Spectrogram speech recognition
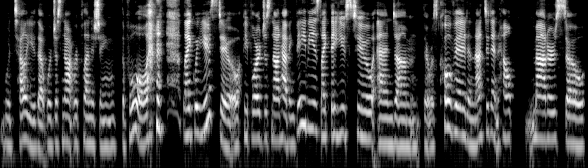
would tell you that we're just not replenishing the pool like we used to people are just not having babies like they used to and um, there was covid and that didn't help matters so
